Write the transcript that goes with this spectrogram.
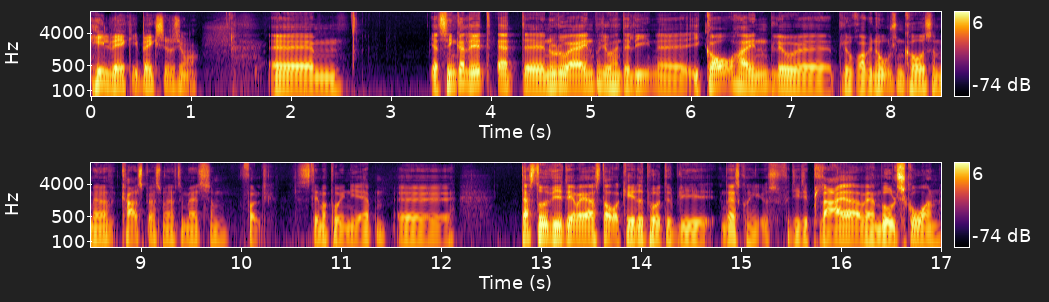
helt væk i begge situationer. Øhm, jeg tænker lidt, at øh, nu du er inde på Johan Dalin, øh, i går herinde blev, øh, blev Robin Olsen kåret som man Carlsbergs man of the match, som folk stemmer på ind i appen. Øh, der stod vi der, hvor jeg står og gættede på, at det bliver Andreas Cornelius, fordi det plejer at være målscoren,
